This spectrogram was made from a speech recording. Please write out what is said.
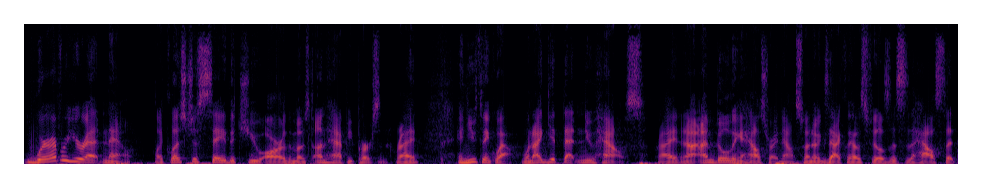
wherever you're at now, like let's just say that you are the most unhappy person, right? And you think, wow, when I get that new house, right? And I, am building a house right now, so I know exactly how this feels. This is a house that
